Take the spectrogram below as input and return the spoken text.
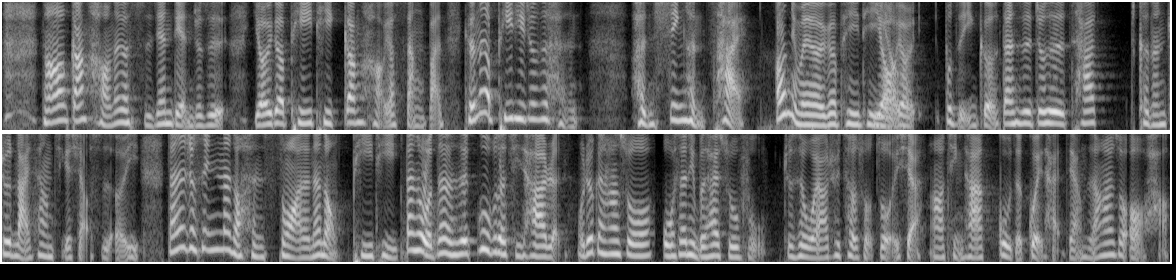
然后刚好那个时间点就是有一个 PT 刚好要上班，可是那个 PT 就是很。很新很菜哦，你们有一个 PT，有有不止一个，但是就是他可能就来上几个小时而已，但是就是那种很耍的那种 PT，但是我真的是顾不得其他人，我就跟他说我身体不太舒服，就是我要去厕所坐一下，然后请他顾着柜台这样子，然后他说哦好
